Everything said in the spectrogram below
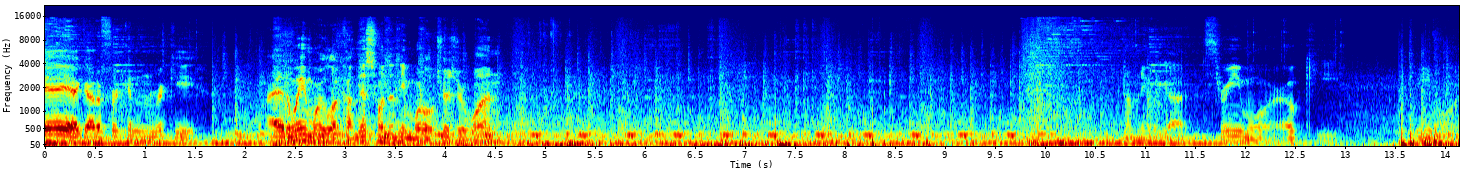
Yay, I got a freaking Riki. I had way more luck on this one than the Immortal Treasure 1. How many we got? Three more, okay. Three more.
